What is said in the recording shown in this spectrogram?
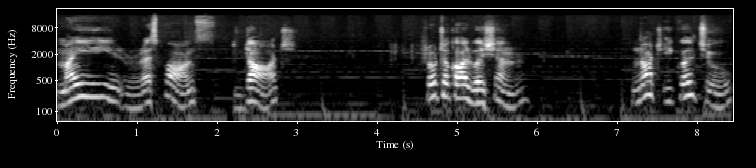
my response dot protocol version not equal to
